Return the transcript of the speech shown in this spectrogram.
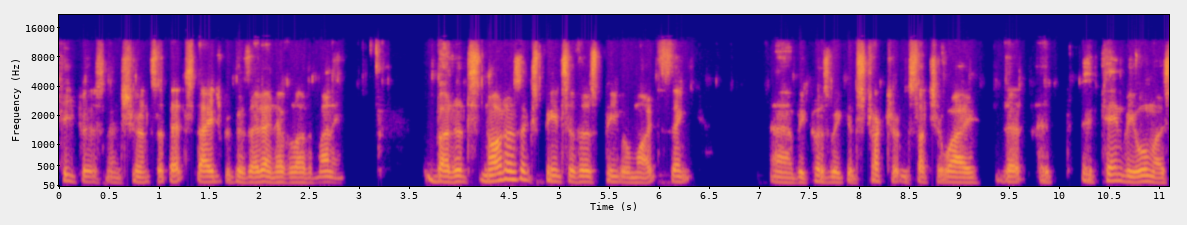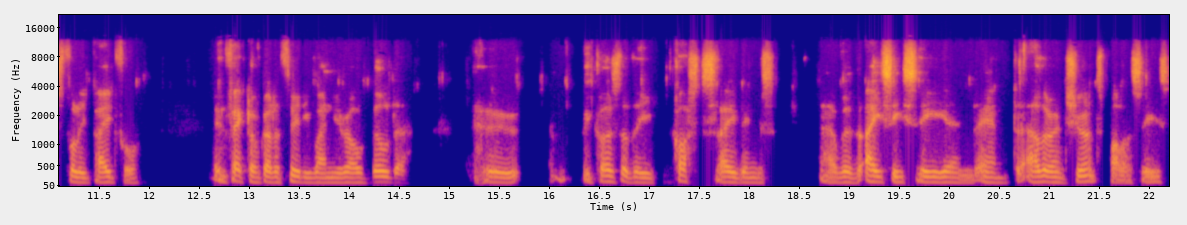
key person insurance at that stage because they don't have a lot of money but it's not as expensive as people might think uh, because we can structure it in such a way that it, it can be almost fully paid for. In fact, I've got a 31 year old builder who, because of the cost savings uh, with ACC and, and other insurance policies,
